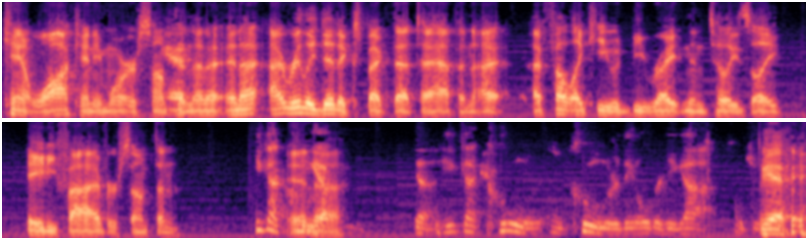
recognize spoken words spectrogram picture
can't walk anymore or something. Yeah. And I, and I, I really did expect that to happen. I I felt like he would be writing until he's like 85 or something. He got cooler. And Yeah. uh, yeah, he got cooler and cooler the older he got. Which Yeah,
